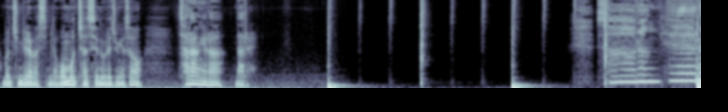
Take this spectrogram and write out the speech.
한번 준비를 해봤습니다. 원모 찬스 노래 중에서 사랑해라 나를. 사랑해라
